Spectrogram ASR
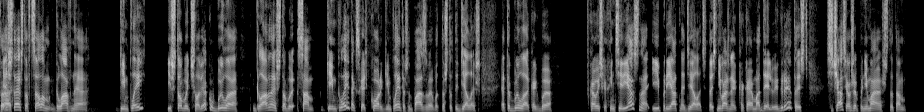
Я Так. считаю, что в целом главное геймплей, и чтобы человеку было главное, чтобы сам геймплей, так сказать, core геймплей, это же базовое, вот то, что ты делаешь, это было как бы в кавычках интересно и приятно делать. То есть неважно, какая модель у игры, то есть сейчас я уже понимаю, что там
